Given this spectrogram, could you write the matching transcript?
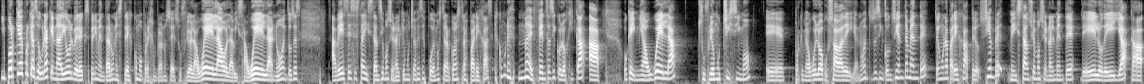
¿Y por qué? Porque asegura que nadie volverá a experimentar un estrés como, por ejemplo, no sé, sufrió la abuela o la bisabuela, ¿no? Entonces, a veces esta distancia emocional que muchas veces podemos tener con nuestras parejas es como una, defensa psicológica a, ok, mi abuela sufrió muchísimo eh, porque mi abuelo abusaba de ella, ¿no? Entonces inconscientemente tengo una pareja, pero siempre me distancio emocionalmente de él o de ella cada,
